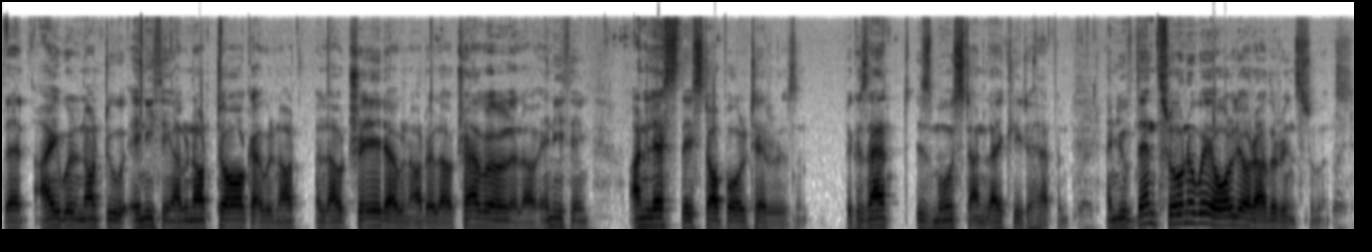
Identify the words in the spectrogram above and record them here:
that I will not do anything. I will not talk. I will not allow trade. I will not allow travel. Allow anything unless they stop all terrorism, because that is most unlikely to happen. Right. And you've then thrown away all your other instruments right.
